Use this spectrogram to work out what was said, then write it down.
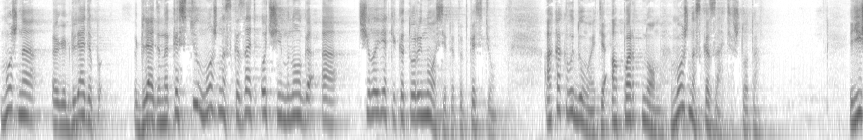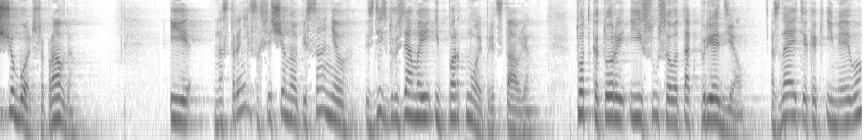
можно, э, глядя, глядя на костюм, можно сказать очень много о человеке, который носит этот костюм. А как вы думаете, о портном можно сказать что-то? Еще больше, правда? И на страницах Священного Писания здесь, друзья мои, и портной представлен. Тот, который Иисуса вот так приодел – знаете, как имя его?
